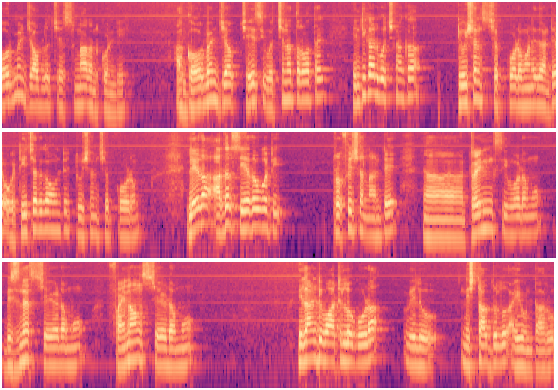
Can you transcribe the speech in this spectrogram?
గవర్నమెంట్ జాబ్లో చేస్తున్నారు అనుకోండి ఆ గవర్నమెంట్ జాబ్ చేసి వచ్చిన తర్వాత ఇంటికాడికి వచ్చినాక ట్యూషన్స్ చెప్పుకోవడం అనేది అంటే ఒక టీచర్గా ఉంటే ట్యూషన్స్ చెప్పుకోవడం లేదా అదర్స్ ఏదో ఒకటి ప్రొఫెషన్ అంటే ట్రైనింగ్స్ ఇవ్వడము బిజినెస్ చేయడము ఫైనాన్స్ చేయడము ఇలాంటి వాటిల్లో కూడా వీళ్ళు నిష్ఠార్థులు అయి ఉంటారు.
